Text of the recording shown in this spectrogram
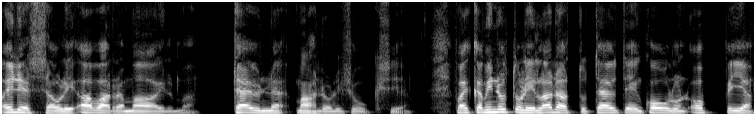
edessä oli avara maailma, täynnä mahdollisuuksia. Vaikka minut oli ladattu täyteen koulun oppia,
